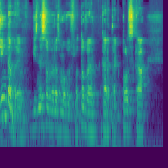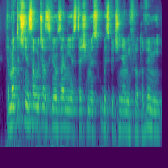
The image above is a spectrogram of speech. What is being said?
Dzień dobry, biznesowe rozmowy flotowe, Kartrak Polska. Tematycznie cały czas związani jesteśmy z ubezpieczeniami flotowymi,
